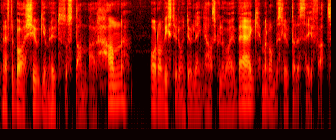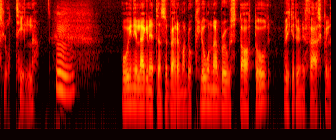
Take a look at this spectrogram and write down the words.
Men efter bara 20 minuter så stannar han Och de visste ju då inte hur länge han skulle vara iväg Men de beslutade sig för att slå till Och in i lägenheten så började man då klona Bruce dator Vilket ungefär skulle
